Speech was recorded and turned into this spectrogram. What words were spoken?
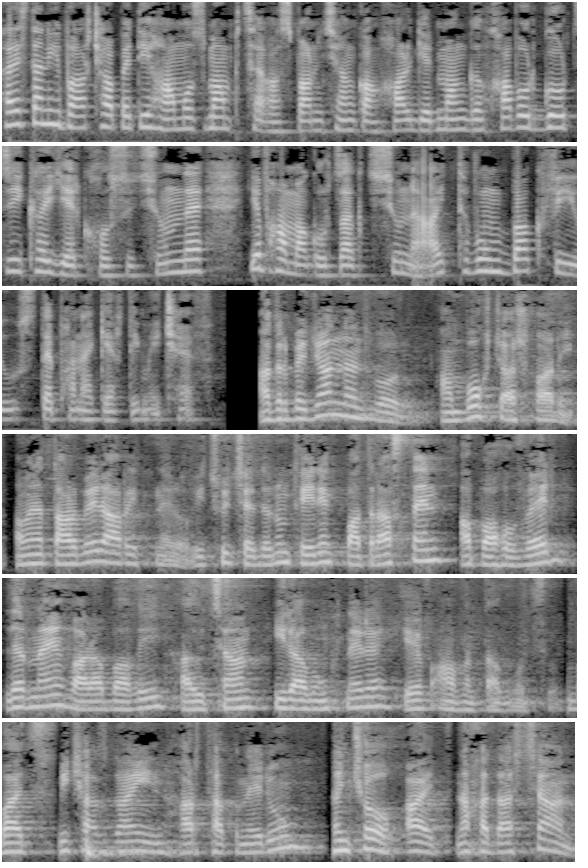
Հայաստանի վարչապետի համոզմամբ ցեղասպանության կանխարգելման գլխավոր գործիքը երկխոսությունն է եւ համագործակցությունը, այդ թվում Բաքվի ու Ստեփանակերտի միջև։ Ադրբեջանն ընդ որում ամբողջ աշխարհին ամենատարբեր առիթներով ի ցույց է դնում, թե իրենք պատրաստ են ապահովել Լեռնային Ղարաբաղի հայության իրավունքները եւ անվտանգությունը։ Բայց միջազգային հարթակներում հնչող այդ նախադասության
